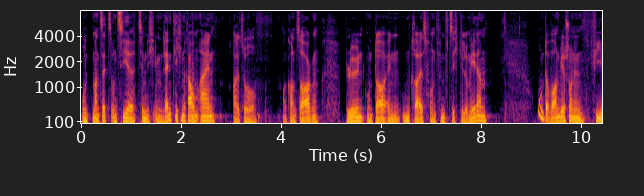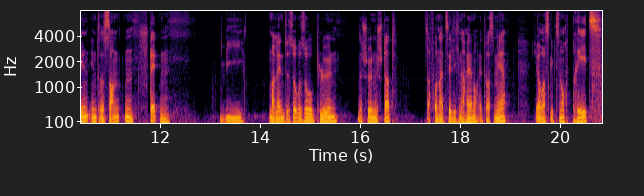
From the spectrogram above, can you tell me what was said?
Und man setzt uns hier ziemlich im ländlichen Raum ein. Also man kann sagen, Plön und da in Umkreis von 50 Kilometern. Und da waren wir schon in vielen interessanten Städten, wie Malente sowieso, Plön, eine schöne Stadt. Davon erzähle ich nachher noch etwas mehr. Ja, was gibt es noch? Brez,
